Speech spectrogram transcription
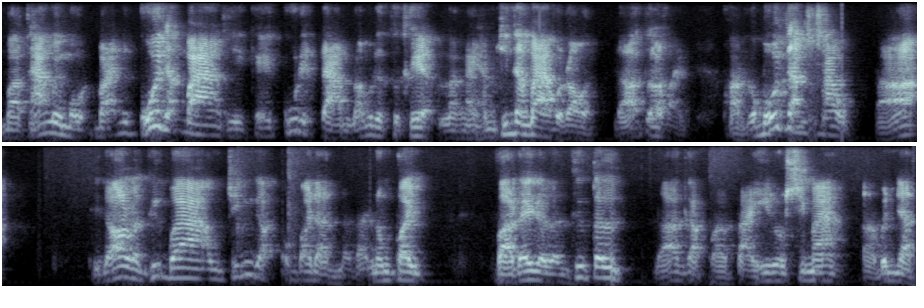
Mà tháng 11 đến cuối tháng 3 thì cái cú điện đàm đó mới được thực hiện là ngày 29 tháng 3 vừa rồi. Đó tức là phải khoảng có 4 tháng sau. Đó. Thì đó là lần thứ ba ông chính gặp ông Biden ở tại Phnom Penh. Và đây là lần thứ tư đã gặp ở tại Hiroshima ở bên Nhật.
